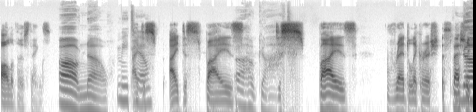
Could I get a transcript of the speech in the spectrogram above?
all of those things. Oh no! Me too. I just I despise Oh god! despise red licorice, especially no.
